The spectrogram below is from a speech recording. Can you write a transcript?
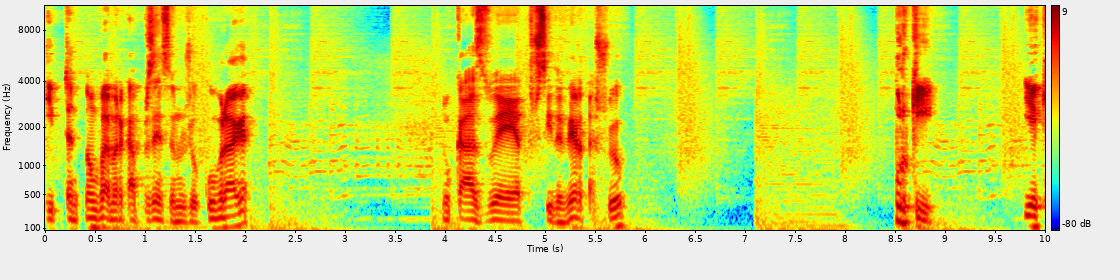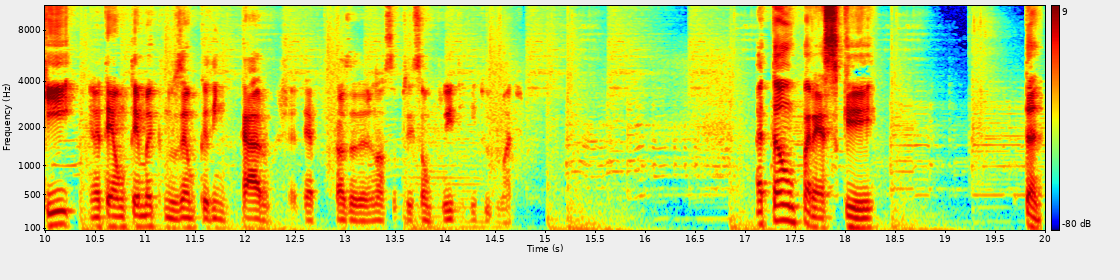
e, portanto, não vai marcar presença no jogo com o Braga. No caso, é a torcida verde, acho eu. Porquê? E aqui até é um tema que nos é um bocadinho caro, até por causa da nossa posição política e tudo mais. Então parece que, portanto,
